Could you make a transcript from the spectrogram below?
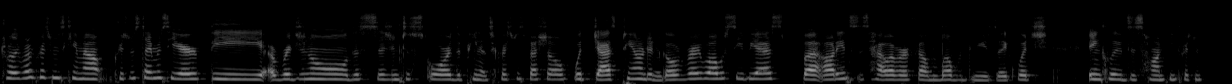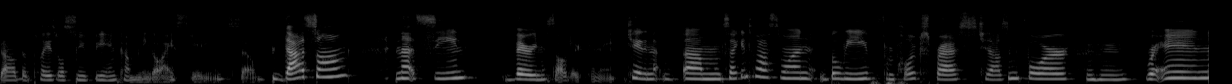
Charlie Brown Christmas came out. Christmas time is here. The original decision to score the Peanuts Christmas special with jazz piano didn't go very well with CBS, but audiences, however, fell in love with the music, which includes this haunting Christmas ballad that plays while Snoopy and company go ice skating. So that song and that scene very nostalgic for me. Okay, then um second to last one, Believe from Polar Express, 2004 Mm-hmm. written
